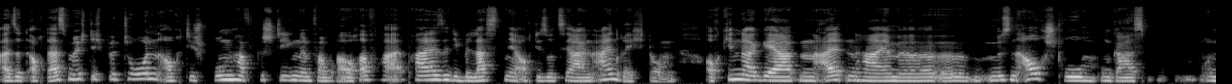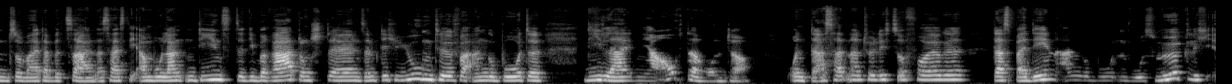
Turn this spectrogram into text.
Also auch das möchte ich betonen. Auch die sprunghaft gestiegenen Verbraucherpreise, die belasten ja auch die sozialen Einrichtungen. Auch Kindergärten, Altenheime äh, müssen auch Strom und Gas und so weiter bezahlen. Das heißt, die ambulanten Dienste, die Beratungsstellen, sämtliche Jugendhilfeangebote, die leiden ja auch darunter. Und das hat natürlich zur Folge, dass bei den Angeboten, wo es möglich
